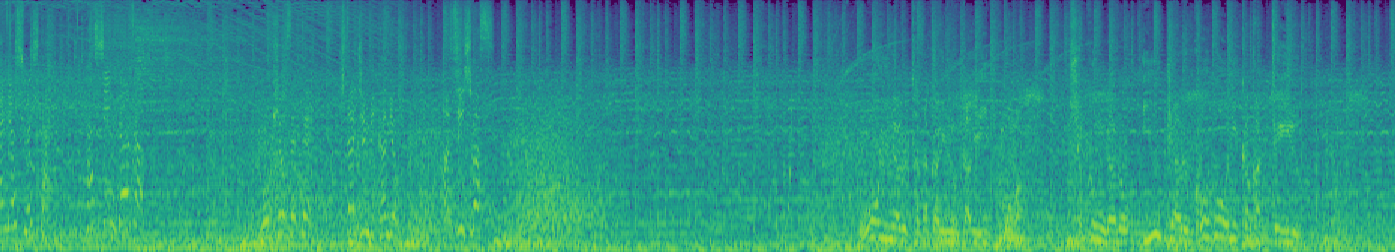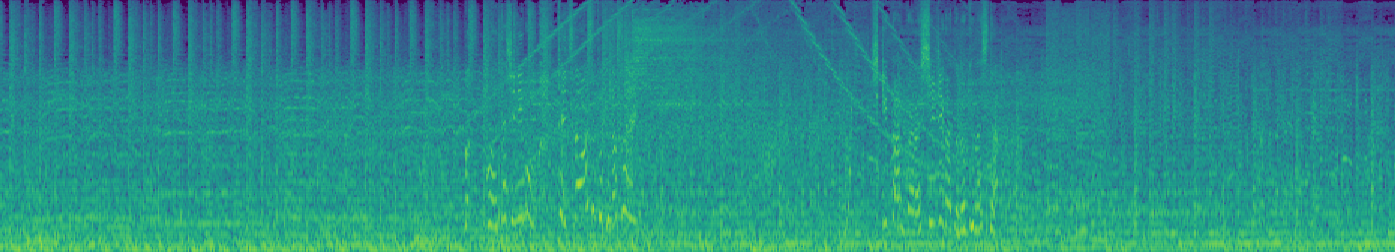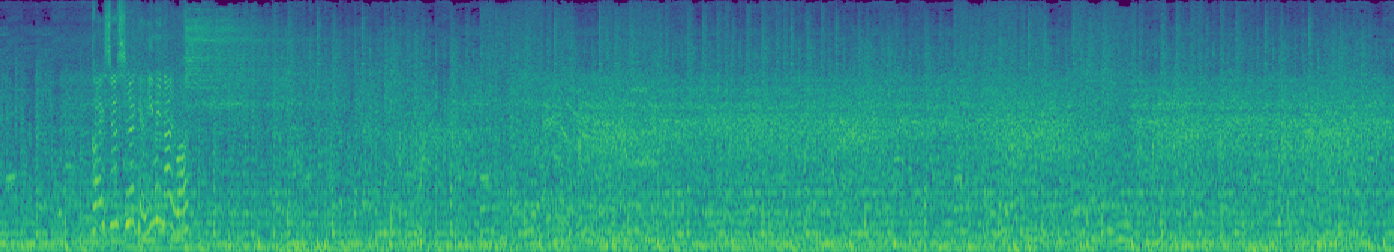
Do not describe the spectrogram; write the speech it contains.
完了しました。発進どうぞ。目標設定。機体準備完了。発進します。大いなる戦いの第一歩は諸君らの勇気ある行動にかかっている。わ私にも手伝わせてください指揮官から指示が届きました。回収しなきゃ意味ないわ。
